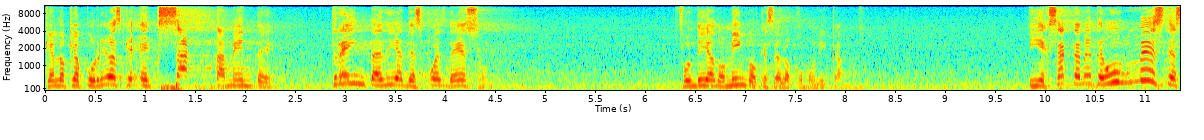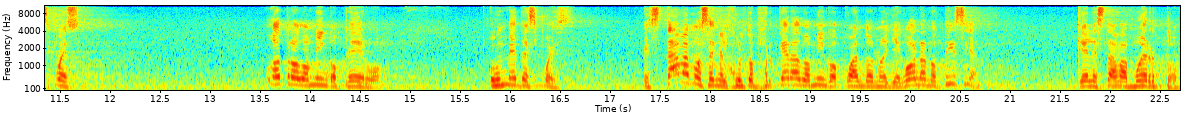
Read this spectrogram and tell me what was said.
que lo que ocurrió es que exactamente 30 días después de eso, fue un día domingo que se lo comunicamos. Y exactamente un mes después, otro domingo, pero un mes después, estábamos en el culto porque era domingo cuando nos llegó la noticia que él estaba muerto.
